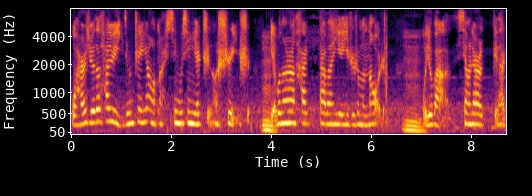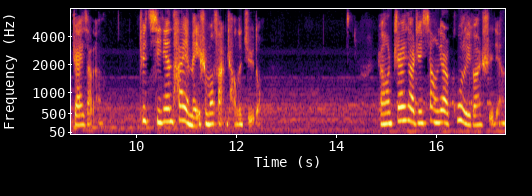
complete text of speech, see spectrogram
我还是觉得他就已经这样了，信不信也只能试一试，嗯，也不能让他大半夜一直这么闹着。嗯，我就把项链给他摘下来了。这期间他也没什么反常的举动。然后摘下这项链，过了一段时间，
